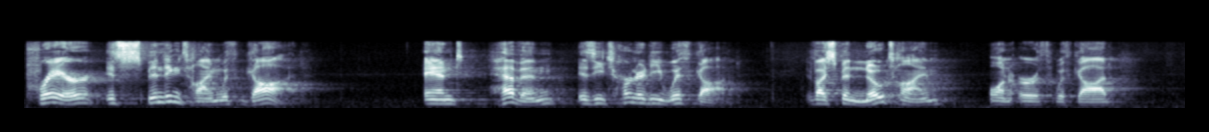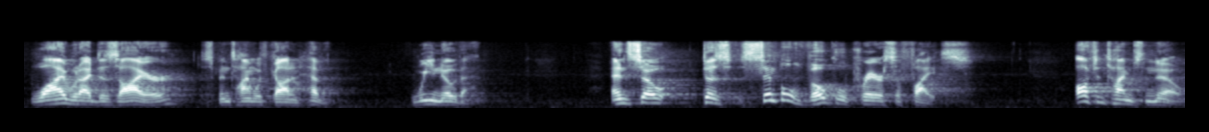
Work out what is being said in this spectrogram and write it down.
prayer is spending time with God, and heaven is eternity with God. If I spend no time on earth with God, why would I desire to spend time with God in heaven. We know that. And so, does simple vocal prayer suffice? Oftentimes, no.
